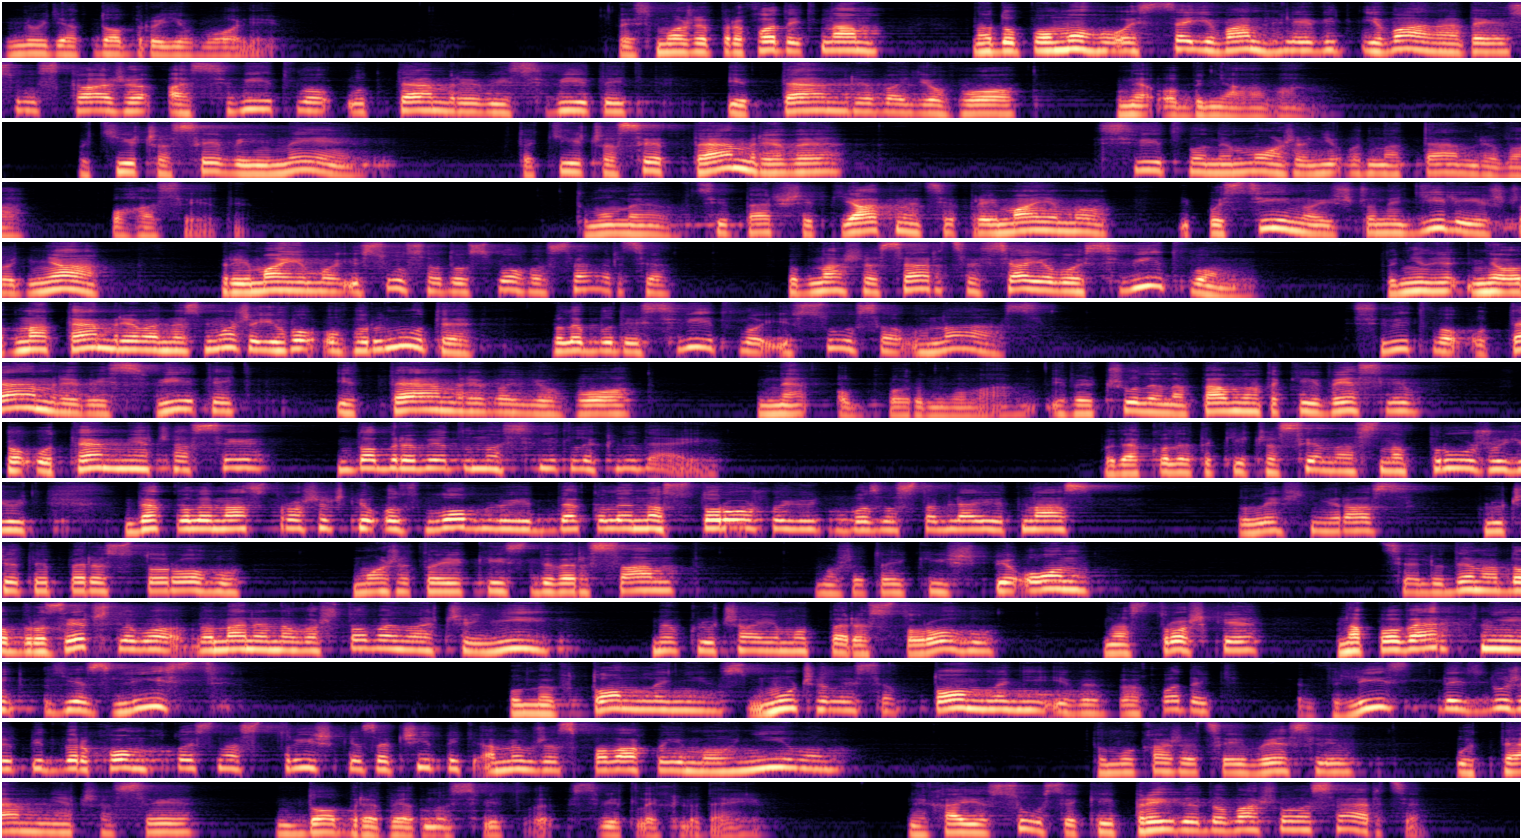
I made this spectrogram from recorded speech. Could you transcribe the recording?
в людях доброї волі. Десь може приходить нам на допомогу ось це Євангеліє від Івана, де Ісус каже, а світло у темряві світить, і темрява Його не обняла. У ті часи війни, в такі часи темряви, світло не може ні одна темрява погасити. Тому ми в ці перші п'ятниці приймаємо і постійно, і щонеділі, і щодня приймаємо Ісуса до свого серця щоб наше серце сяяло світлом, то ні, ні одна темрява не зможе його огорнути, коли буде світло Ісуса у нас. Світло у темряві світить, і темрява Його не обгорнула. І ви чули, напевно, такий вислів, що у темні часи добре видно світлих людей. Бо деколи такі часи нас напружують, деколи нас трошечки озлоблюють, деколи насторожують, бо заставляють нас лишній раз включити пересторогу. Може, то якийсь диверсант, може, то якийсь шпіон. Ця людина доброзичливо до мене налаштована чи ні. Ми включаємо пересторогу. Нас трошки на поверхні є злість, бо ми втомлені, змучилися, втомлені, і виходить злість десь дуже під верхом, хтось нас трішки зачіпить, а ми вже спалахуємо гнівом. Тому каже цей вислів, у темні часи добре видно світлих людей. Нехай Ісус, який прийде до вашого серця,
